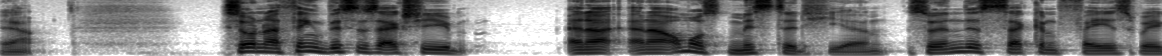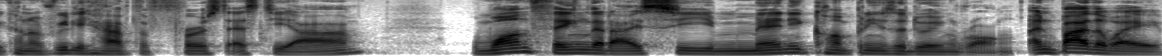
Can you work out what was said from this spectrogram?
Yeah. So, and I think this is actually, and I and I almost missed it here. So, in this second phase where you kind of really have the first SDR, one thing that I see many companies are doing wrong. And by the way,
